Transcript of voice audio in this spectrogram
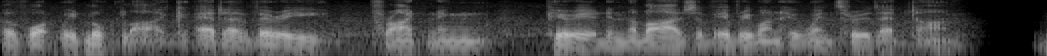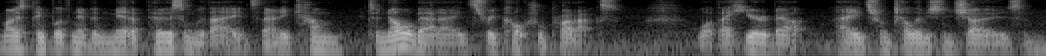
of what we looked like at a very frightening period in the lives of everyone who went through that time. Most people have never met a person with AIDS. They only come to know about AIDS through cultural products, what they hear about AIDS from television shows and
